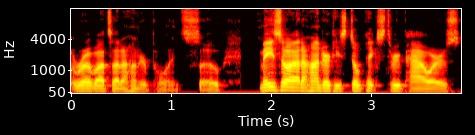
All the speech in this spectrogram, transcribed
robots at hundred points. So Mazo at hundred, he still picks three powers.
